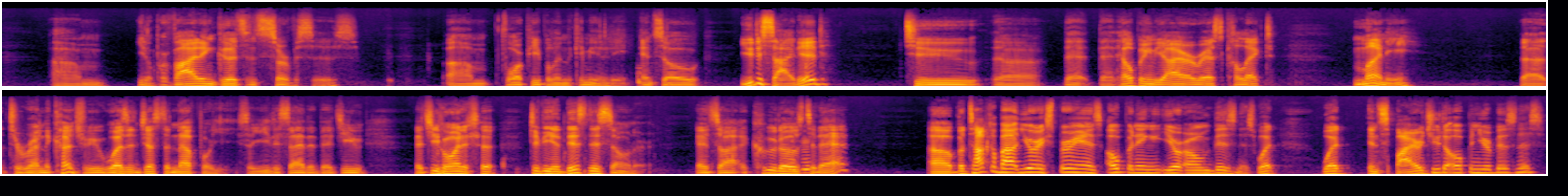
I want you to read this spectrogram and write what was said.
um, you know, providing goods and services um, for people in the community. And so you decided to uh, that that helping the IRS collect money uh, to run the country wasn't just enough for you. So you decided that you that you wanted to to be a business owner, and so I, kudos mm-hmm. to that. Uh, but talk about your experience opening your own business. What what inspired you to open your business,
